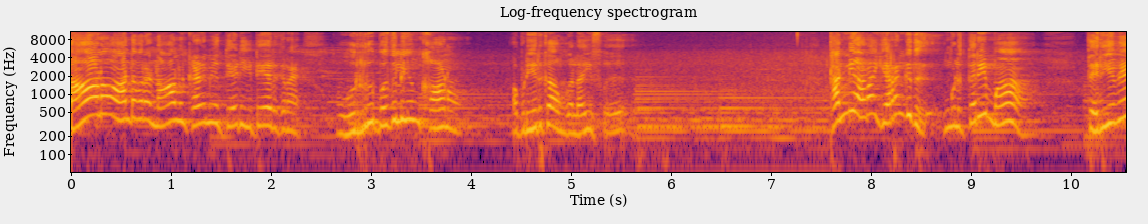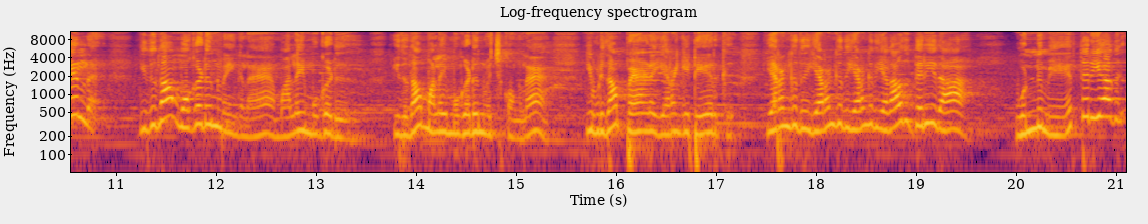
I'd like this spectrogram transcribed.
நானும் ஆண்டவரை நானும் கிழமையை தேடிக்கிட்டே இருக்கிறேன். ஒரு பதிலையும் காணோம். அப்படி இருக்கா உங்கள் லைஃபு தண்ணி ஆனால் இறங்குது. உங்களுக்கு தெரியுமா? தெரியவே இல்லை. இதுதான் முகடுன்னு வைங்களேன் மலை முகடு. இதுதான் மலை முகடுன்னு வச்சுக்கோங்களேன். இப்படி தான் பேழை இறங்கிட்டே இருக்கு. இறங்குது இறங்குது இறங்குது. ஏதாவது தெரியுதா? ஒன்றுமே தெரியாது.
